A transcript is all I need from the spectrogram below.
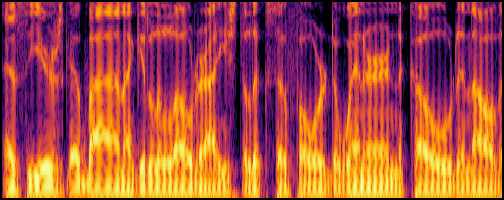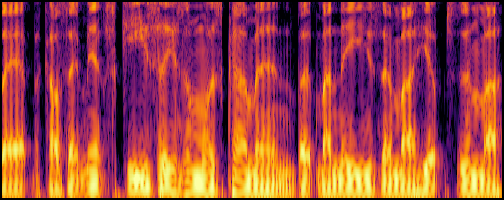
as the years go by and I get a little older, I used to look so forward to winter and the cold and all that because that meant ski season was coming. But my knees and my hips and my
